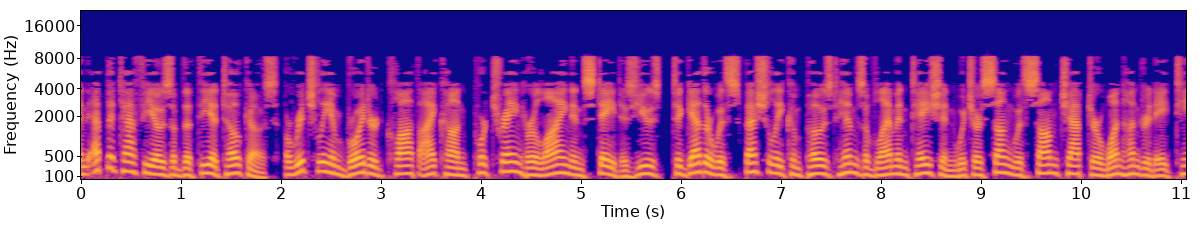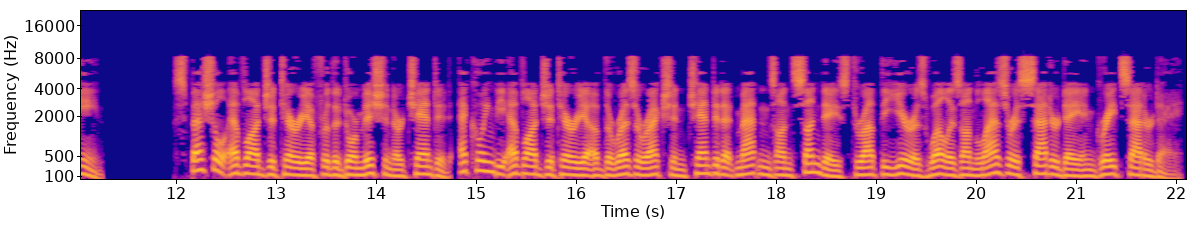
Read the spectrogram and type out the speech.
An epitaphios of the Theotokos, a richly embroidered cloth icon portraying her lying in state is used, together with specially composed hymns of lamentation which are sung with Psalm chapter 118. Special Evlogitaria for the Dormition are chanted, echoing the Evlogitaria of the Resurrection chanted at Matins on Sundays throughout the year as well as on Lazarus Saturday and Great Saturday.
